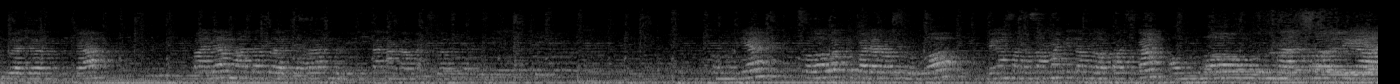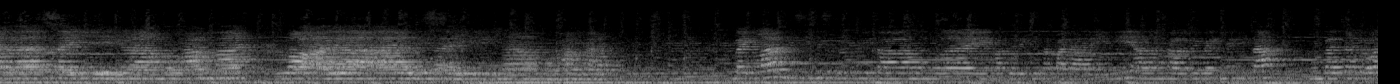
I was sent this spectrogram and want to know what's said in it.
materi pelajaran kita pada mata pelajaran pendidikan agama Islam yang diikuti. Kemudian salawat kepada Rasulullah dengan sama-sama kita melafazkan Allahumma sholli ala sayyidina Muhammad wa ala ali sayyidina Muhammad. Baiklah, di sini sebelum kita memulai materi kita pada hari ini, alangkah lebih baiknya kita membaca doa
